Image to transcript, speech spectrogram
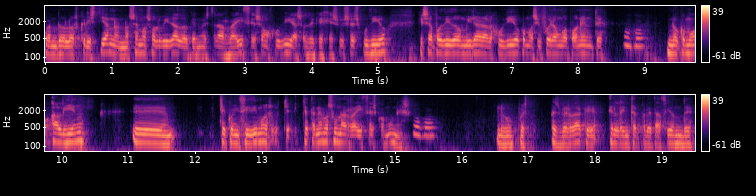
cuando los cristianos nos hemos olvidado que nuestras raíces son judías o de que Jesús es judío, que se ha podido mirar al judío como si fuera un oponente, no como alguien eh, que coincidimos, que, tenemos unas raíces comunes. Luego, pues es verdad que en la interpretación de,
